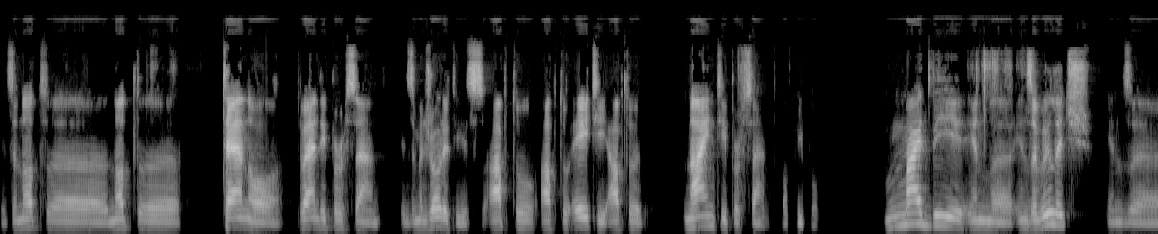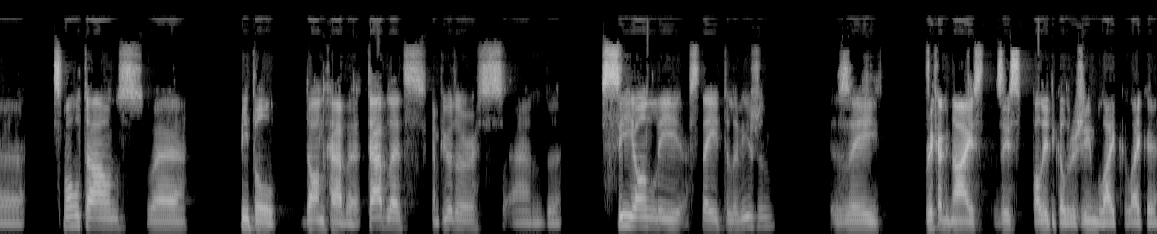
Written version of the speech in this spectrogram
It's not uh, not uh, ten or twenty percent it's the majority. It's up to up to 80 up to 90% of people. Might be in uh, in the village in the small towns where people don't have uh, tablets computers and uh, see only state television. They recognize this political regime like like a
